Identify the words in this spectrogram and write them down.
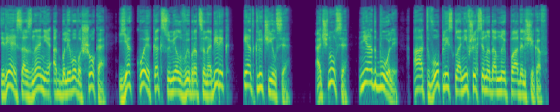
Теряя сознание от болевого шока, я кое-как сумел выбраться на берег и отключился. Очнулся не от боли, а от воплей склонившихся надо мной падальщиков.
